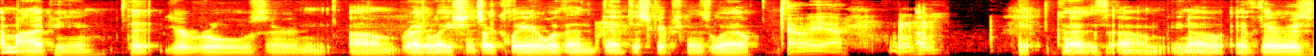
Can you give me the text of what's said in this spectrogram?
in my opinion, that your rules and um, regulations are clear within that description as well. Oh yeah. because um, you know if there is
